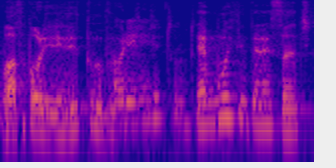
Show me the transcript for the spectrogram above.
volta para a origem de tudo. A origem de tudo. É muito interessante.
